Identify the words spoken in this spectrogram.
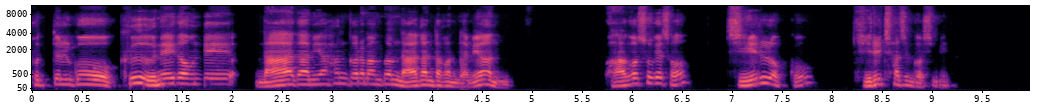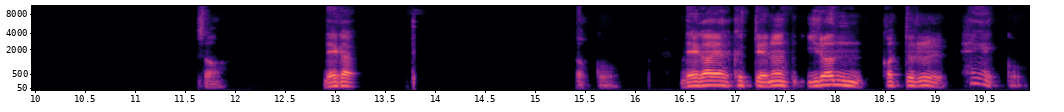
붙들고 그 은혜 가운데 나아가며 한 걸음 한 걸음 나아간다고 한다면 과거 속에서 지혜를 얻고 길을 찾은 것입니다. 그래서 내가 없고 내가 그때는 이런 것들을 행했고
